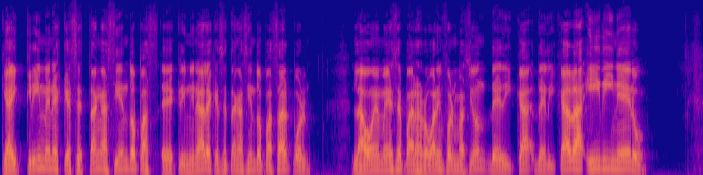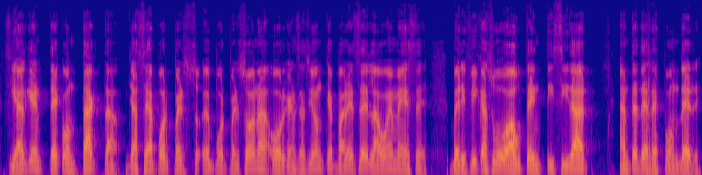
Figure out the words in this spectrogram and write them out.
que hay crímenes que se están haciendo, eh, criminales que se están haciendo pasar por la OMS para robar información delicada y dinero. Si alguien te contacta, ya sea por, eh, por persona o organización que parece la OMS, verifica su autenticidad antes de responder,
